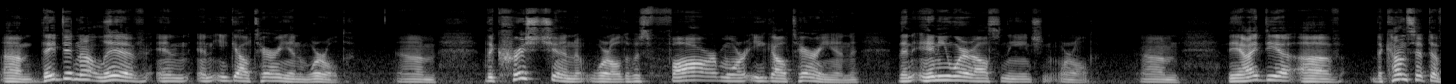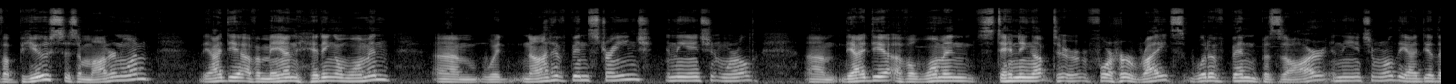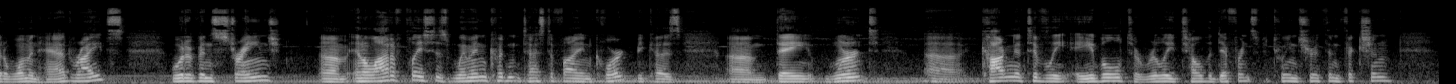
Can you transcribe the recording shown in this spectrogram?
um, they did not live in an egalitarian world. Um, the Christian world was far more egalitarian than anywhere else in the ancient world. Um, the idea of the concept of abuse is a modern one. The idea of a man hitting a woman um, would not have been strange in the ancient world. Um, the idea of a woman standing up to, for her rights would have been bizarre in the ancient world. The idea that a woman had rights would have been strange. Um, in a lot of places, women couldn't testify in court because um, they weren't uh, cognitively able to really tell the difference between truth and fiction.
